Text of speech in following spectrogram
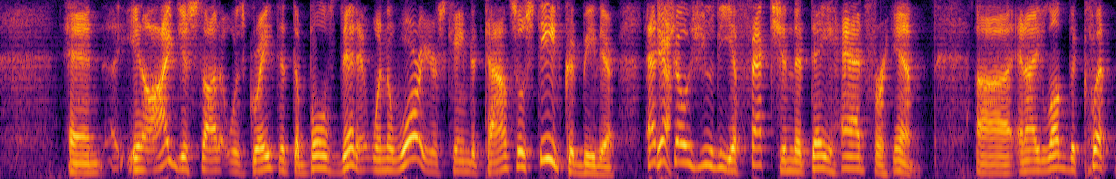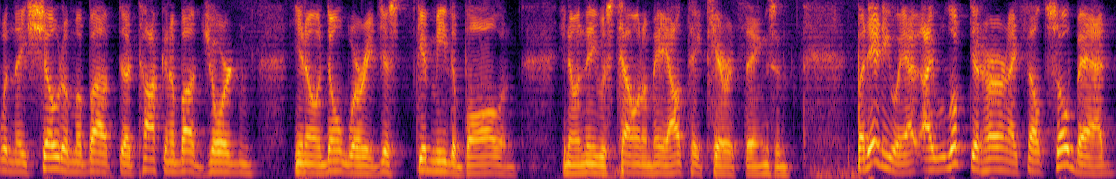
And, uh, you know, I just thought it was great that the Bulls did it when the Warriors came to town so Steve could be there. That Yeah. shows you the affection that they had for him. Uh, and I love the clip when they showed him about uh, talking about Jordan, you know, and don't worry, just give me the ball. And, you know, and he was telling him, hey, I'll take care of things. And, but anyway, I, I looked at her and I felt so bad.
